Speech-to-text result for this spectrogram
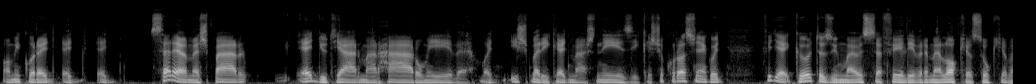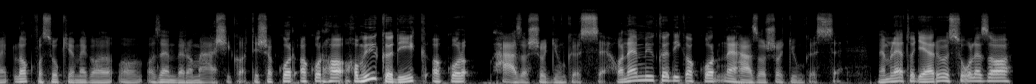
amikor egy, egy, egy szerelmes pár együtt jár már három éve, vagy ismerik egymást, nézik, és akkor azt mondják, hogy figyelj, költözünk már össze fél évre, mert lakja szokja meg, lakva szokja meg a, a, az ember a másikat. És akkor, akkor ha, ha működik, akkor házasodjunk össze. Ha nem működik, akkor ne házasodjunk össze. Nem lehet, hogy erről szól ez a,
